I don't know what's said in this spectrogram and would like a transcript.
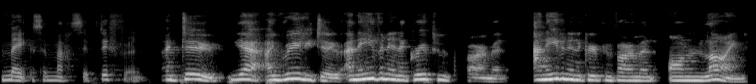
makes a massive difference. I do. Yeah, I really do. And even in a group environment, and even in a group environment online.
